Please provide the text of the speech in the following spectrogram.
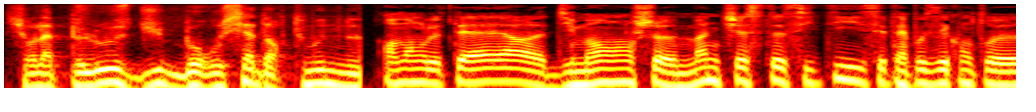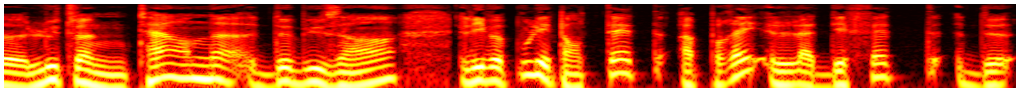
sur la pelouse du Borussia Dortmund. En Angleterre, dimanche, Manchester City s'est imposé contre Luton Town 2 buts 1. Liverpool est en tête après la défaite de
